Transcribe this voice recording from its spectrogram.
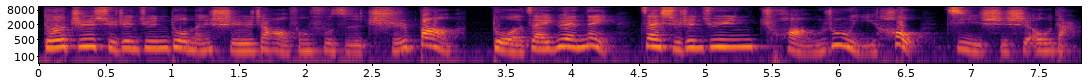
得知许振军多门时，张好峰父子持棒躲在院内，在许振军闯入以后，即实施殴打。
